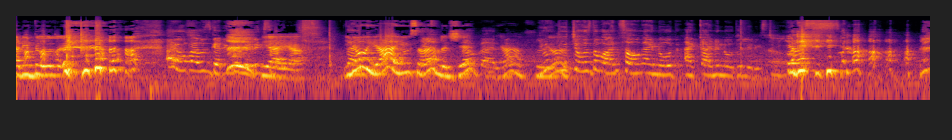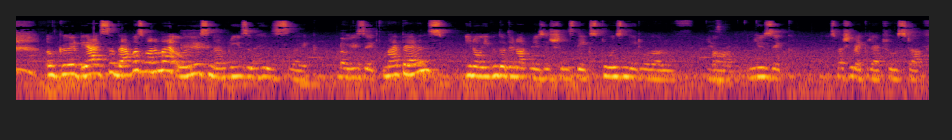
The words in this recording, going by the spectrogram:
Aridul. I hope I was getting the lyrics. yeah, right. yeah. You know, yeah, you sound Yeah, legit. bad. Yeah, You, real. you chose the one song I know. I kind of know the lyrics to. Okay. Yes. Oh, good. Yeah, so that was one of my earliest memories of his like. Music. My parents, you know, even though they're not musicians, they exposed me to a lot of uh, music, especially like retro stuff.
